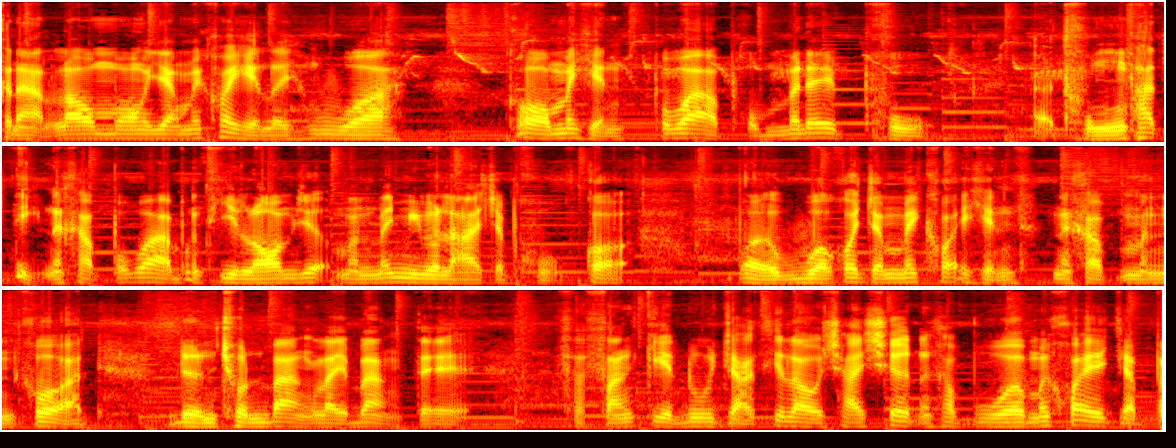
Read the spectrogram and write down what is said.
ขนาดเรามองยังไม่ค่อยเห็นเลยวัวก็ไม่เห็น เพราะว่าผมไม่ได้ผูกถุงพลาสติกนะครับ เพราะว่าบางทีล้อมเยอะมันไม่มีเวลาจะผูกก็วัวก็จะไม่ค่อยเห็นนะครับ มันก็อาจเดินชนบ้างอะไรบ้าง แต่สังเกตดูจากที่เราใช้เชือกนะครับวัวไม่ค่อยจะไป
